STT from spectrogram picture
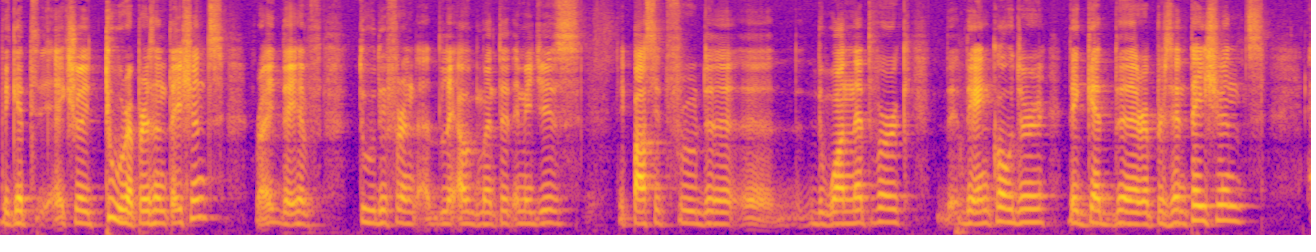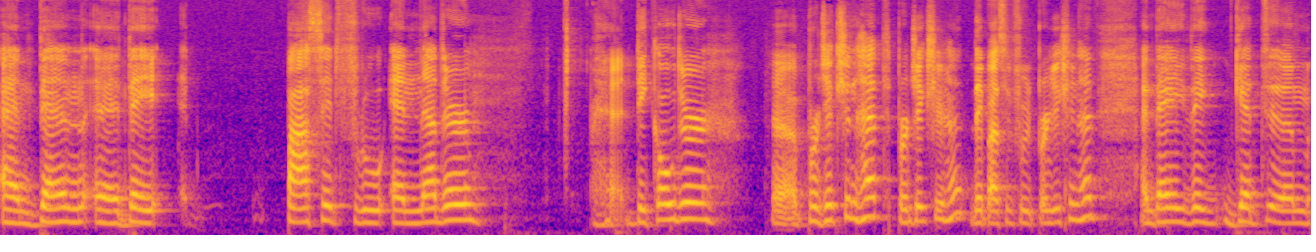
They get actually two representations, right? They have two different augmented images. They pass it through the, uh, the one network, the, the, encoder, they get the representations, and then uh, they pass it through another uh, decoder uh, projection head, projection head. They pass it through projection head, and they they get um,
